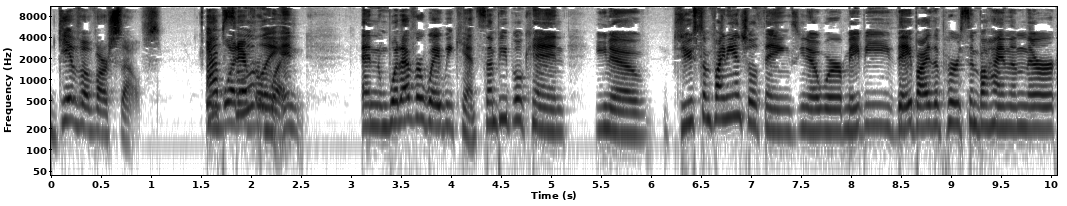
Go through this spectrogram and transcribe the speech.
give of ourselves in whatever Absolutely. way. And and whatever way we can. Some people can, you know, do some financial things, you know, where maybe they buy the person behind them their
